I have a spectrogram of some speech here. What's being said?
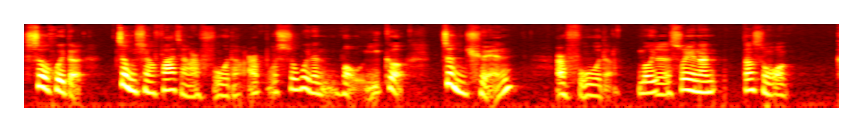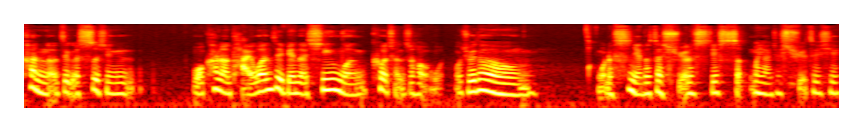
社会的正向发展而服务的，而不是为了某一个政权而服务的。某，所以呢，当时我看了这个事情，我看了台湾这边的新闻课程之后，我我觉得我的四年都在学了些什么呀？就学这些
